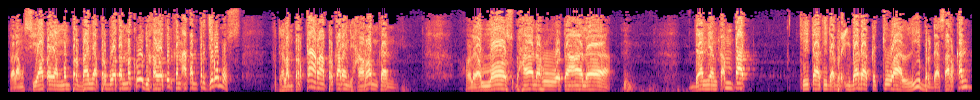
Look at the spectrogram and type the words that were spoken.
Barang siapa yang memperbanyak perbuatan makruh dikhawatirkan akan terjerumus ke dalam perkara-perkara yang diharamkan oleh Allah Subhanahu wa taala. Dan yang keempat, kita tidak beribadah kecuali berdasarkan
